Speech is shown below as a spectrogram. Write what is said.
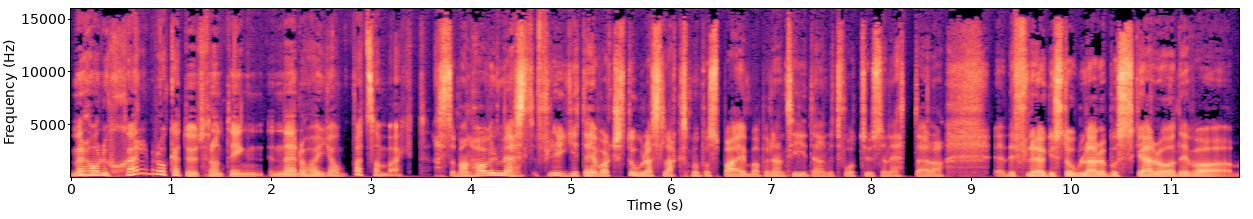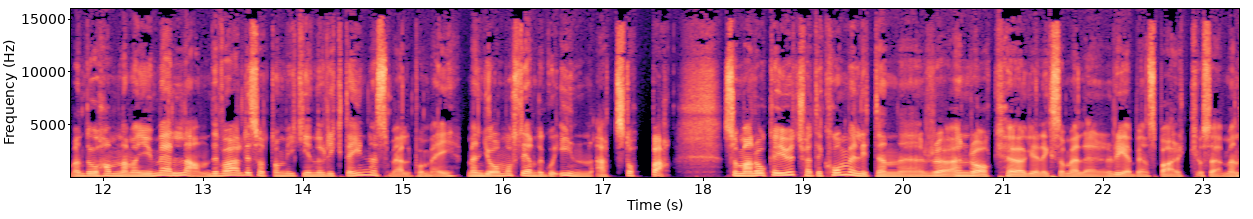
Men har du själv råkat ut för någonting när du har jobbat som vakt? Alltså man har väl mest flygit. Det har varit stora slagsmål på Spybar på den tiden, vid 2001. Där. Det flög i stolar och buskar, och det var, men då hamnar man ju emellan. Det var aldrig så att de gick in och riktade in en smäll på mig, men jag måste ändå gå in att stoppa. Så man råkar ju ut för att det kom en liten eh, en rak höger liksom, eller en rebenspark, och så här, men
